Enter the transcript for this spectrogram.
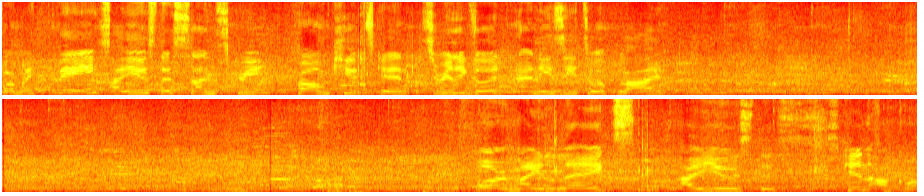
For my face, I use this sunscreen from Cute Skin. It's really good and easy to apply. For my legs, I use this Skin Aqua.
